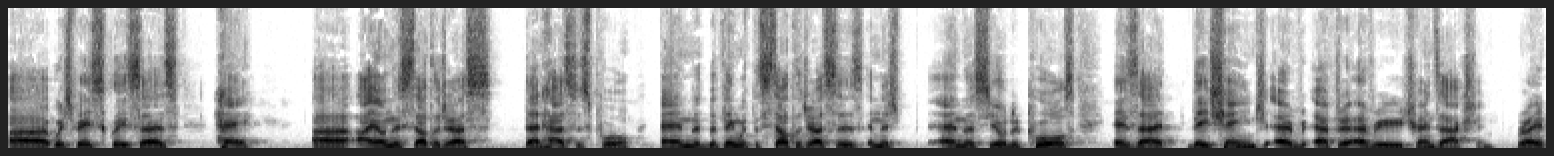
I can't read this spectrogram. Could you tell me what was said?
uh, which basically says, "Hey, uh, I own this stealth address that has this pool." And the, the thing with the stealth addresses in the and the shielded pools is that they change every, after every transaction, right?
